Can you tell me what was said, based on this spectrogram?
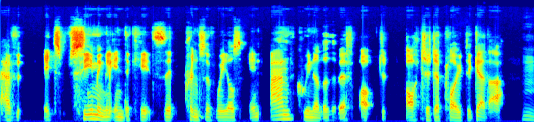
have it seemingly indicates that Prince of Wales and, and Queen Elizabeth are to, are to deploy together Hmm.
